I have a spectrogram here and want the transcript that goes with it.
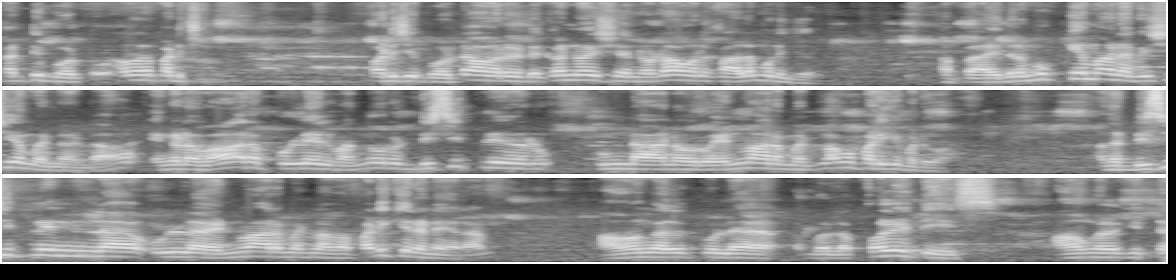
கட்டி போட்டு அவங்க படிச்சு படித்து போட்டு அவருக்கு கன்வர்ஷனோட அவனுக்கு அல முடிஞ்சிடும். அப்போ இதில் முக்கியமான விஷயம் என்னென்னா எங்களோட வார பிள்ளைகள் வந்து ஒரு டிசிப்ளின் உண்டான ஒரு என்வாரன்மெண்ட்டில் அவங்க படிக்கப்படுவாங்க. அந்த டிசிப்ளினில் உள்ள என்வாரன்மெண்ட்டில் அவங்க படிக்கிற நேரம் அவங்களுக்குள்ள உள்ள குவாலிட்டிஸ் அவங்கக்கிட்ட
